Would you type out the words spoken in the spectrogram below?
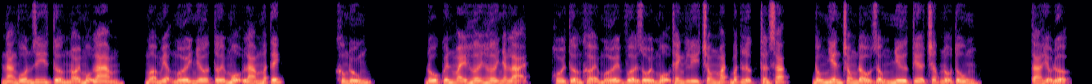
Nàng vốn dĩ tưởng nói mộ lam, mở miệng mới nhớ tới mộ lam mất tích. Không đúng. Đỗ quyên mày hơi hơi nhăn lại, hồi tưởng khởi mới vừa rồi mộ thanh ly trong mắt bất lực thần sắc, đồng nhiên trong đầu giống như tia chớp nổ tung. Ta hiểu được.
